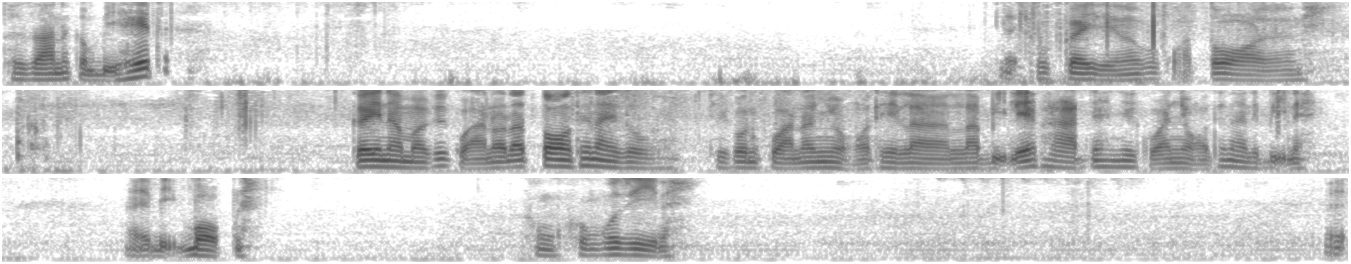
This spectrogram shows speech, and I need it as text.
thời gian nó còn bị hết Đấy, có cây thì nó có quả to rồi này cây nào mà cái quả nó đã to thế này rồi thì còn quả nó nhỏ thì là là bị lép hạt nhé như quả nhỏ thế này thì bị này. Đấy, bị bột này. Không không có gì này. Đấy.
